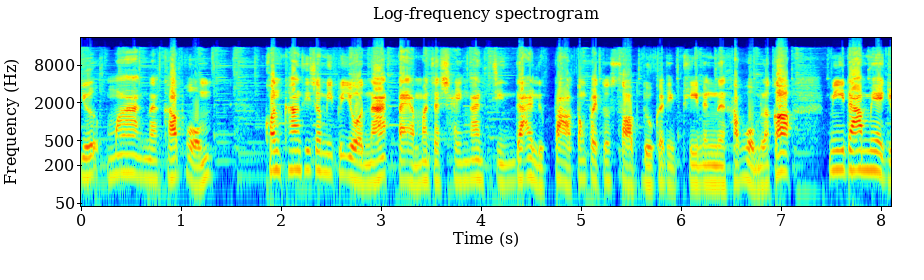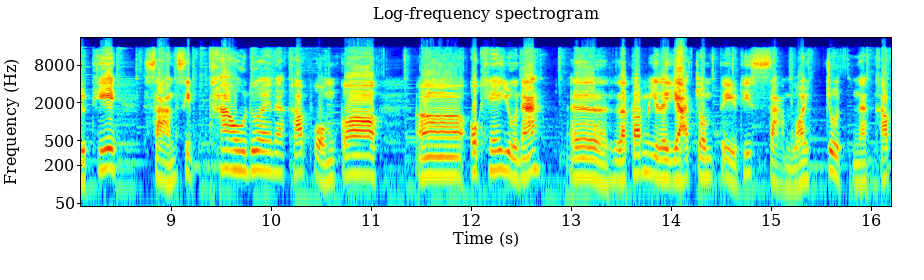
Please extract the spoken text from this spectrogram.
เยอะมากนะครับผมค่อนข้างที่จะมีประโยชน์นะ แต่มันจะใช้งานจริงได้หรือเปล่าต้องไปตรวจสอบดูกันอีกทีนึงนะครับผมแล้วก็มีดาเมจอยู่ที่ 30 เท่าด้วยนะครับผมก็เออโอเคอยู่นะ เออ แล้วก็มีระยะโจมตีอยู่ที่ 300 จุดนะครับ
